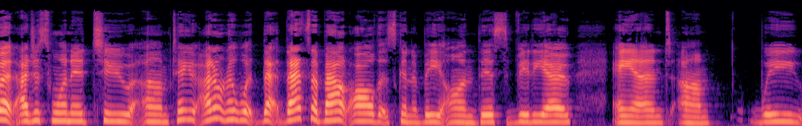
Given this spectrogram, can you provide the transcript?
but I just wanted to um, tell you, I don't know what that, that's about all that's going to be on this video. And um, we,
